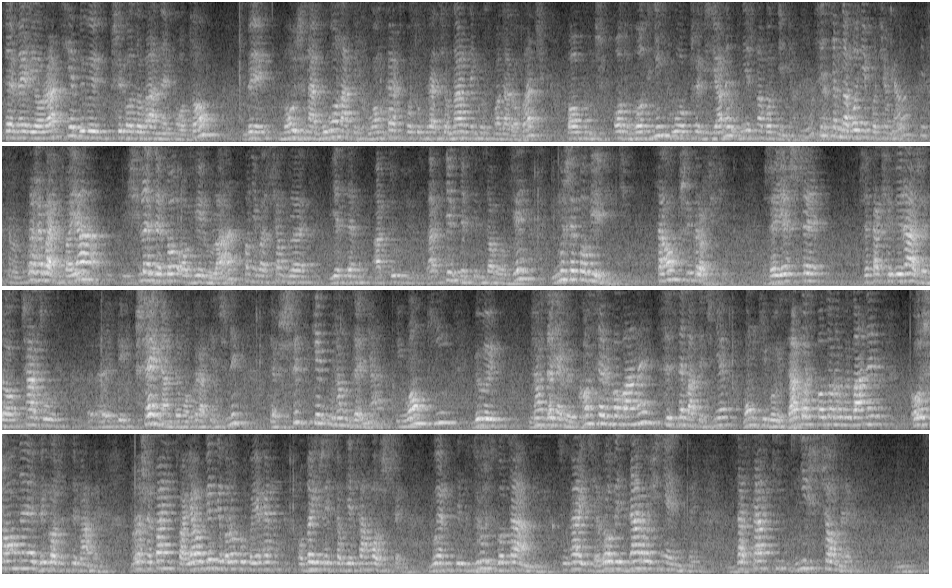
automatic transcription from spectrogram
te melioracje były przygotowane po to, by można było na tych łąkach w sposób racjonalny gospodarować. Oprócz odwodnień było przewidziane również nawodnienia. System nawodnień pociągowy. Proszę Państwa, ja śledzę to od wielu lat, ponieważ ciągle jestem aktywny w tym zawodzie i muszę powiedzieć z całą przykrością, że jeszcze, że tak się wyrażę, do czasów e, tych przemian demokratycznych te wszystkie urządzenia i łąki były, urządzenia były konserwowane systematycznie, łąki były zagospodarowywane, koszone, wykorzystywane. Proszę Państwa, ja w ubiegłym roku pojechałem obejrzeć sobie Samoszczę. Byłem tym zdruzgotany. Słuchajcie, rowy zarośnięte, zastawki zniszczone,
